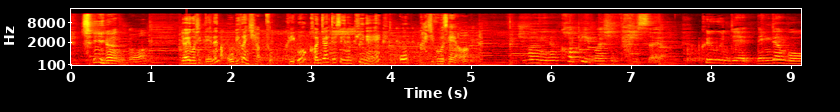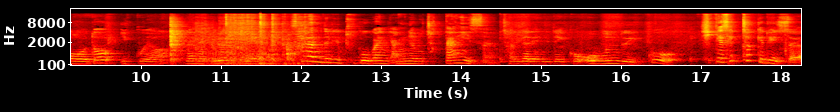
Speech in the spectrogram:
중요한 거. 여행 오실 때는 오비건 샴푸 그리고 건조할 때 쓰이는 피네 꼭 가지고 오세요. 주방에는 커피 머신 다 있어요. 그리고 이제 냉장고도 있고요. 그 다음에 이런 뒤에 사람들이 두고 간 양념이 적당히 있어요. 전자레인지도 있고 오븐도 있고 식기 세척기도 있어요.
